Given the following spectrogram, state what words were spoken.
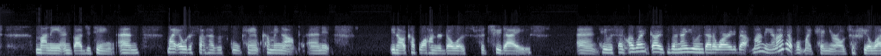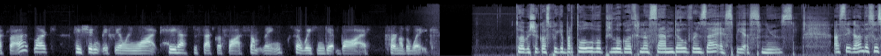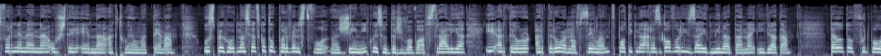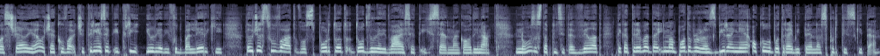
money and budgeting. And my eldest son has a school camp coming up, and it's, you know, a couple of hundred dollars for two days. And he was saying, I won't go because I know you and dad are worried about money. And I don't want my 10 year old to feel like that. Like, he shouldn't be feeling like he has to sacrifice something so we can get by for another week. Тоа беше господја Бартолово прилогот на Сам Делвер за SBS News. А сега да се осврнеме на уште една актуелна тема. Успехот на светското првенство на жени кој се одржува во Австралија и Артероа Нов Зеланд потикна разговори за еднината на играта. Телото Футбол Австралија очекува 43.000 фудбалерки да учествуваат во спортот до 2027 година, но застапниците велат дека треба да има подобро разбирање околу потребите на спортиските.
